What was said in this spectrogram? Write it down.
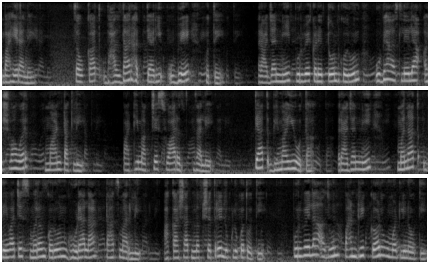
बाहेर आले. चौकात भालदार हत्यारी उभे होते. राजांनी पूर्वेकडे तोंड करून उभ्या असलेल्या अश्वावर मान टाकली. पाठीमागचे स्वार झाले. त्यात भीमाही होता. राजांनी मनात देवाचे स्मरण करून घोड्याला टाच मारली. आकाशात नक्षत्रे लुकलुकत होती. पूर्वेला अजून पांढरी कड उमटली नव्हती.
